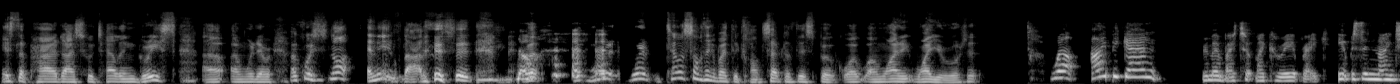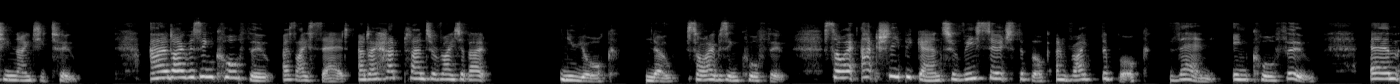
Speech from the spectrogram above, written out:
it's the Paradise Hotel in Greece uh, and whatever. Of course, it's not any of that, is it? No. But, but tell us something about the concept of this book and why, why you wrote it. Well, I began, remember, I took my career break. It was in 1992. And I was in Corfu, as I said, and I had planned to write about New York no. So I was in Corfu. So I actually began to research the book and write the book then in Corfu. Um,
